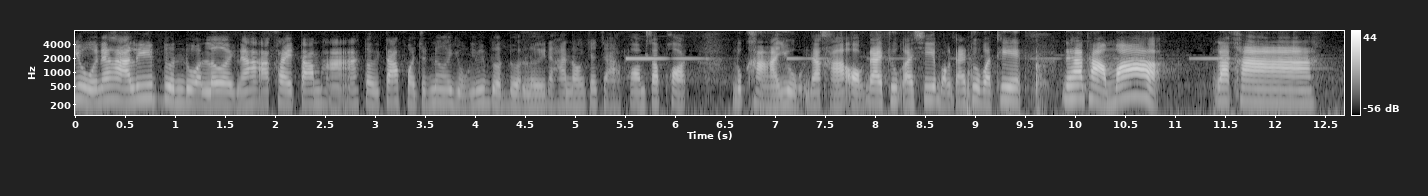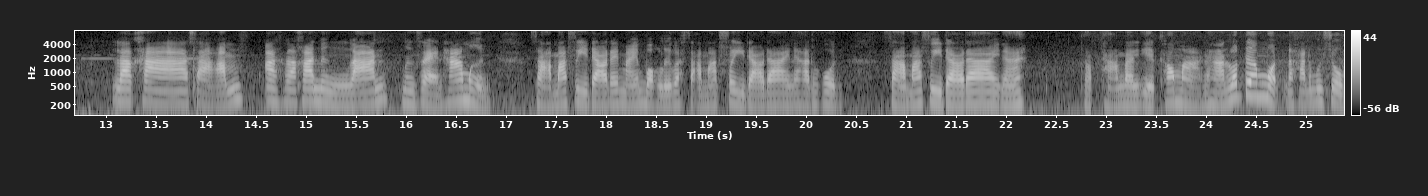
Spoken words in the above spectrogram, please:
อยู่นะคะ รีบด่วนๆเลยนะคะ ใครตามหา Toyota Fortuner อยู่รีบด่วนๆเลยนะคะ น้องจะจ๋าพร้อมซัพพอร์ตลูกค้าอยู่นะคะ ออกได้ทุกอาชีพออกได้ทั่วประเทศนะคะถามว่าราคา ราคา3อะราคา1ล้าน1แสน5หมื่นสามารถฟรีดาวได้ไหมบอกเลยว่าสามารถฟรีดาวได้นะคะ ทุกคนสามารถฟรีดาวได้นะสอบถามรายละเอียดเข้ามานะคะรถเดิมหมดนะคะท่านผู้ชม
